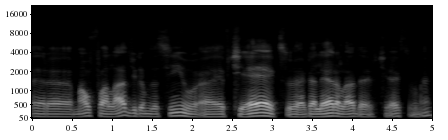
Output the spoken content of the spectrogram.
era mal falado, digamos assim, o- a FTX, a galera lá da FTX, não é?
